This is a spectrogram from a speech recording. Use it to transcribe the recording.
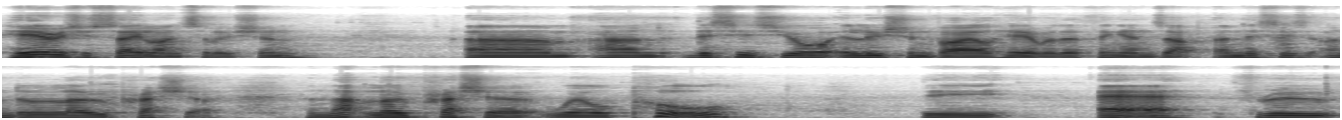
here is your saline solution, um, and this is your elution vial here where the thing ends up, and this is under low pressure, and that low pressure will pull the air through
